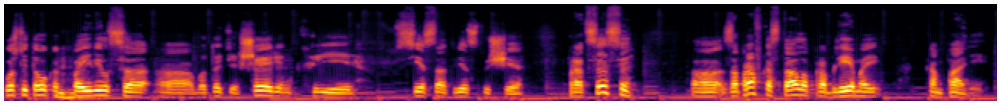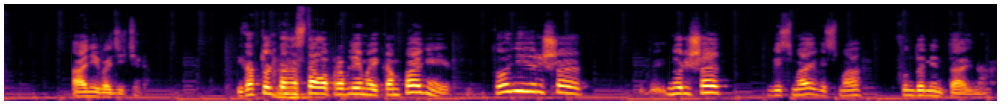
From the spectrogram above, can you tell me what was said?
После того, как угу. появился а, вот эти шеринг и все соответствующие процессы, а, заправка стала проблемой компании, а не водителя. И как только mm. она стала проблемой компании, то они ее решают, но решают весьма и весьма фундаментально.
